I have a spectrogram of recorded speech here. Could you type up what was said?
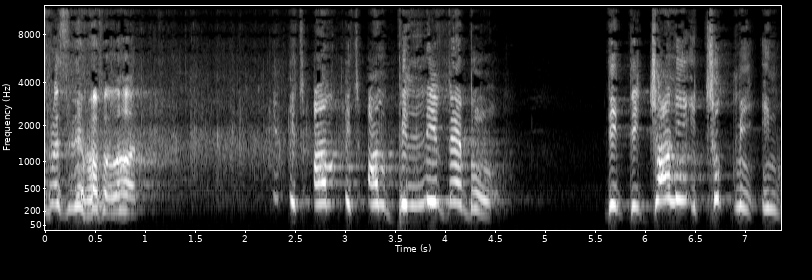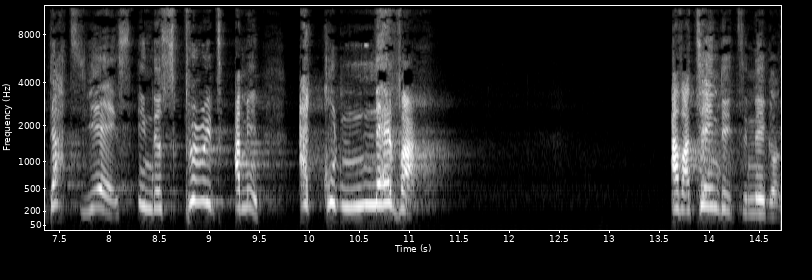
Praise the name of the Lord. It- it's, it's unbelievable. The, the journey it took me in that years, in the spirit, I mean, I could never have attained it in Lagos.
